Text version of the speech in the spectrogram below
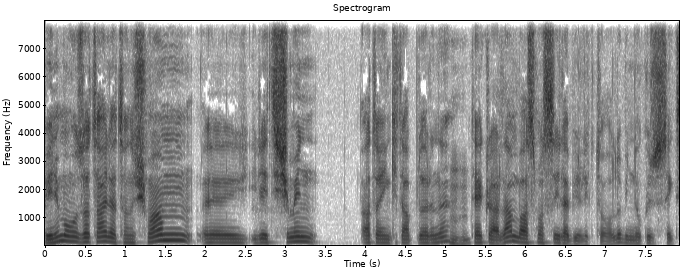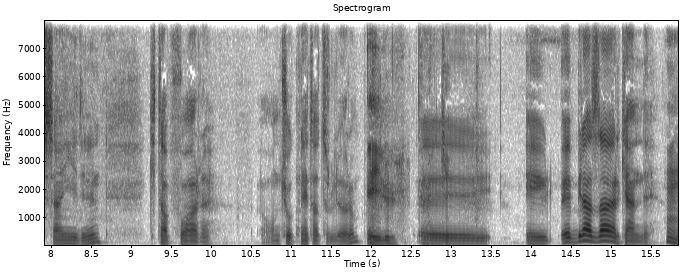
Benim Oğuz Atay'la tanışmam e, iletişimin Atay'ın kitaplarını hı hı. tekrardan basmasıyla birlikte oldu. 1987'nin kitap fuarı. Onu çok net hatırlıyorum. Eylül demek ki. Ee, Eylül, e, biraz daha erkendi. Hı.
